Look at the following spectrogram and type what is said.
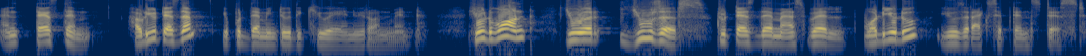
and test them. How do you test them? You put them into the QA environment. You'd want your users to test them as well. What do you do? User acceptance test.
